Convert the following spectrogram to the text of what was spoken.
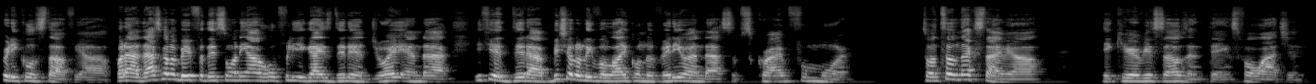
pretty cool stuff, y'all. But uh, that's gonna be it for this one, y'all. Hopefully you guys did enjoy. And uh, if you did, uh, be sure to leave a like on the video and uh, subscribe for more. So until next time, y'all, take care of yourselves and thanks for watching.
